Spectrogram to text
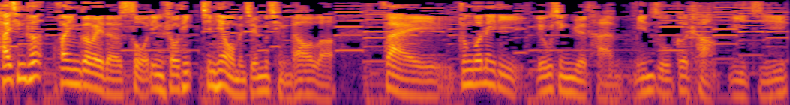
嗨，青春，欢迎各位的锁定收听。今天我们节目请到了在中国内地流行乐坛、民族歌唱以及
